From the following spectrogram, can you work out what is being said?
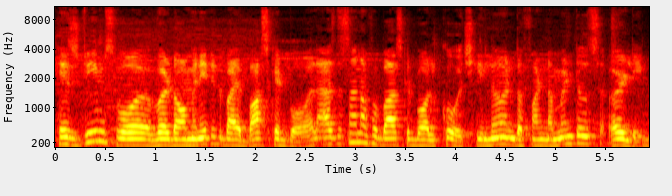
his dreams were, were dominated by basketball. As the son of a basketball coach, he learned the fundamentals early.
